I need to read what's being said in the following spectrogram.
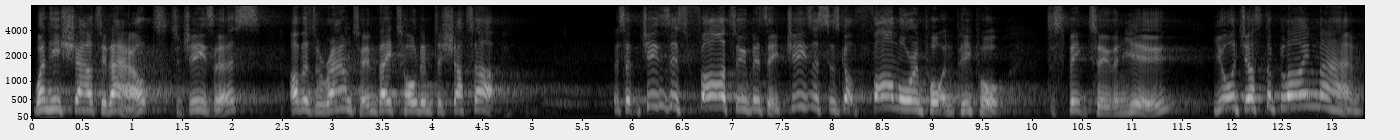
When he shouted out to Jesus, others around him, they told him to shut up. They said, Jesus is far too busy. Jesus has got far more important people to speak to than you. You're just a blind man.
